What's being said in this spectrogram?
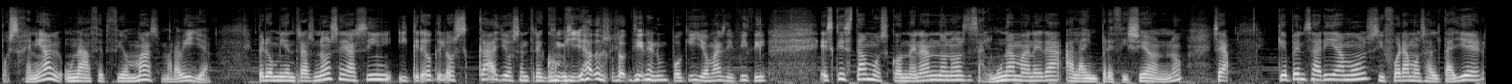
pues genial, una acepción más, maravilla. Pero mientras no sea así, y creo que los callos lo tienen un poquillo más difícil, es que estamos condenándonos de alguna manera a la imprecisión, ¿no? O sea, ¿Qué pensaríamos si fuéramos al taller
